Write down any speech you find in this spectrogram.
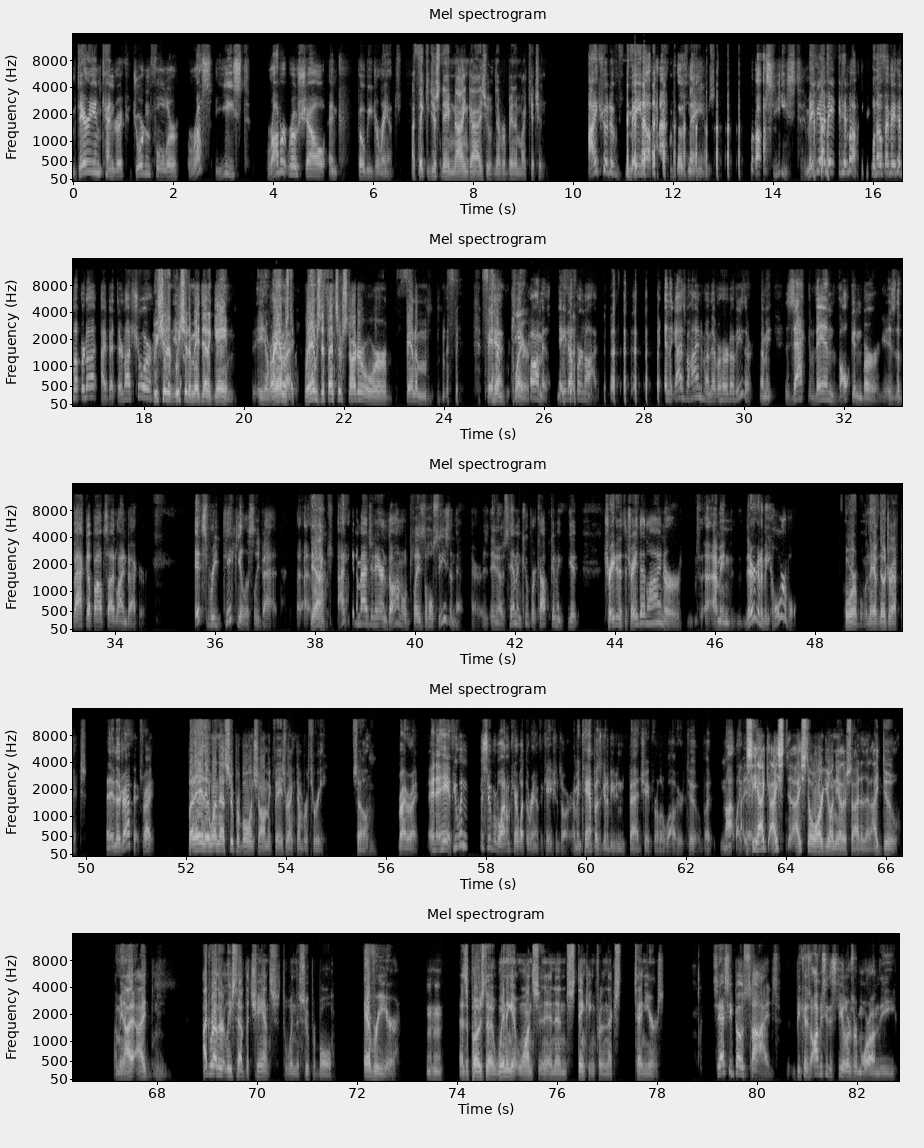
Derion Kendrick, Jordan Fuller, Russ Yeast, Robert Rochell, and Cobie Durant. I think you just named nine guys who have never been in my kitchen. I could have made up half of those names. Russ Yeast. Maybe I made him up. Do people know if I made him up or not? I bet they're not sure. We should have. We should have made that a game. You know, right, Rams right. Rams defensive starter or Phantom Phantom yeah, player. Thomas, made up or not. and the guys behind him I've never heard of either. I mean, Zach Van Valkenburg is the backup outside linebacker. It's ridiculously bad. Uh, uh, yeah, like, I can imagine Aaron Donald plays the whole season there. You know, is him and Cooper Kupp going to get traded at the trade deadline, or I mean, they're going to be horrible, horrible, and they have no draft picks. And they have no draft picks, right? But hey, they won that Super Bowl, and Sean McVay's ranked number three. So, right, right. And hey, if you win the Super Bowl, I don't care what the ramifications are. I mean, Tampa is going to be in bad shape for a little while here too, but not like. See, I, I, I still argue on the other side of that. I do. I mean, I, I, I'd rather at least have the chance to win the Super Bowl every year, mm-hmm. as opposed to winning it once and, and then stinking for the next ten years. See, I see both sides because obviously the Steelers are more on the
